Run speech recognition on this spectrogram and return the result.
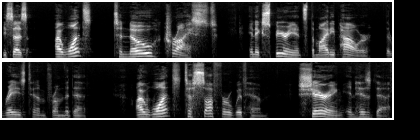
He says, I want to know Christ and experience the mighty power that raised him from the dead. I want to suffer with him, sharing in his death,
